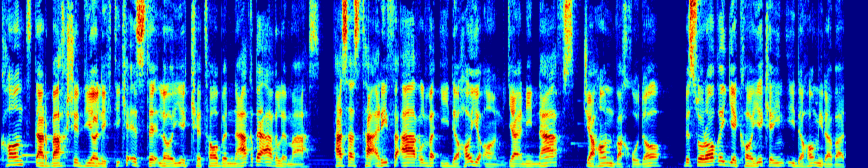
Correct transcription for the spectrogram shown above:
کانت در بخش دیالکتیک استعلایی کتاب نقد عقل محض پس از تعریف عقل و ایده های آن یعنی نفس، جهان و خدا به سراغ یکایک این ایده ها می رود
